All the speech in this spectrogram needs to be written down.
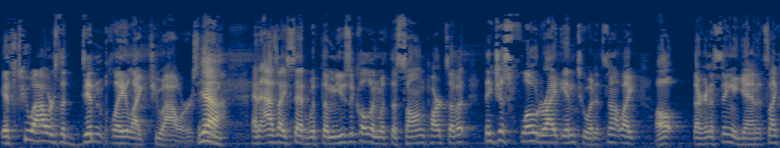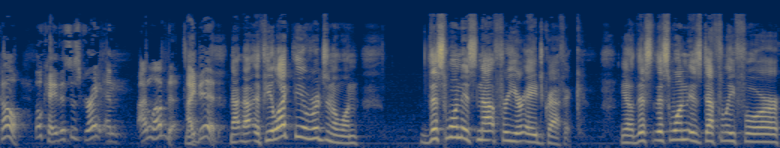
It's two hours that didn't play like two hours. Yeah. And, and as I said, with the musical and with the song parts of it, they just flowed right into it. It's not like, oh, they're going to sing again. It's like, oh, okay, this is great. And I loved it. I did. Now, now, if you like the original one, this one is not for your age graphic. You know, this this one is definitely for,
